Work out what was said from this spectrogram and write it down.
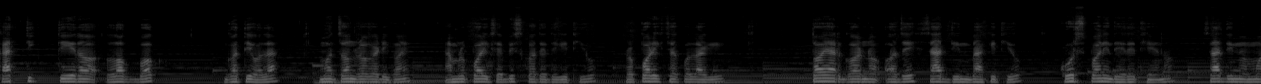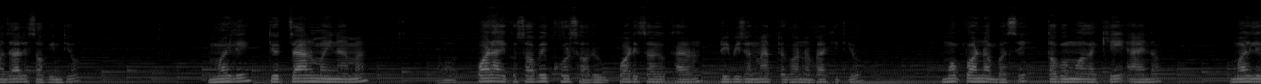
कार्तिक तेह्र लगभग गते होला। म चन्द्रगढी गएँ। हाम्रो परीक्षा बिस गतेदेखि थियो र परीक्षाको लागि तयार गर्न अझै सात दिन बाँकी थियो। कोर्स पनि धेरै थिएन। सात दिनमा मजाले सकिन्थ्यो। मैले त्यो चार महिनामा पढाएको सबै कोर्सहरू पढिसकेको कारण रिभिजन मात्र गर्न बाँकी थियो। म पढ्न बसेँ तब मलाई केही आएन। मैले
